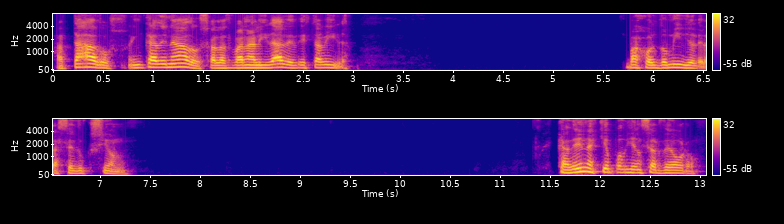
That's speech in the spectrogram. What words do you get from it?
Atados, encadenados a las banalidades de esta vida, bajo el dominio de la seducción. Cadenas que podían ser de oro,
